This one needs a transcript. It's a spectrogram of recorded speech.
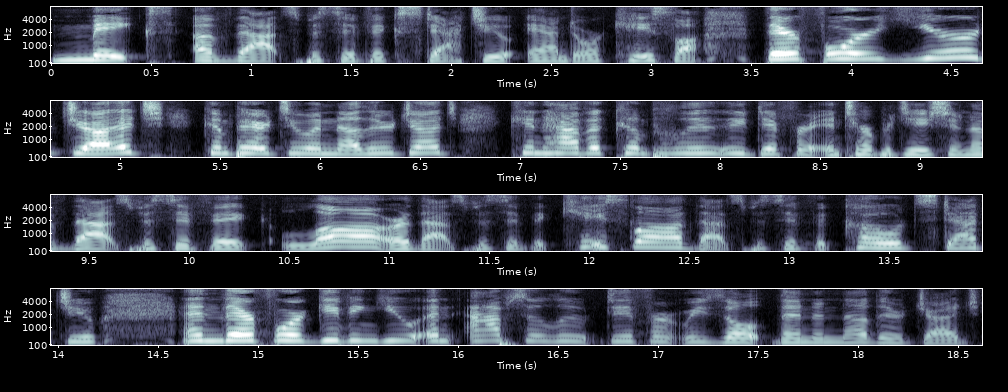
makes of that specific statute and or case law. Therefore, your judge compared to another judge can have a completely different interpretation of that specific law or that specific case law, that specific code statute, and therefore giving you an absolute different result than another judge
